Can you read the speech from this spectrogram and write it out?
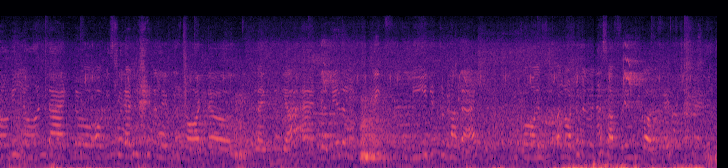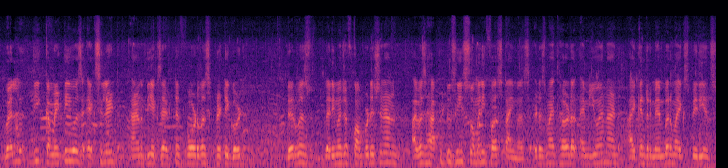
Uh, we learned that uh, obviously that mental health is not uh, like India and there's a big need to do that because a lot of women are suffering because of it. Well, the committee was excellent and the executive board was pretty good. There was very much of competition and I was happy to see so many first timers. It is my third MUN and I can remember my experience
